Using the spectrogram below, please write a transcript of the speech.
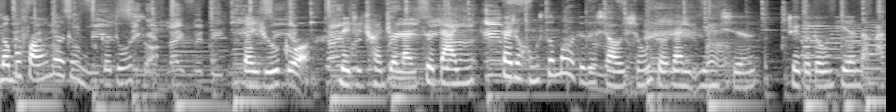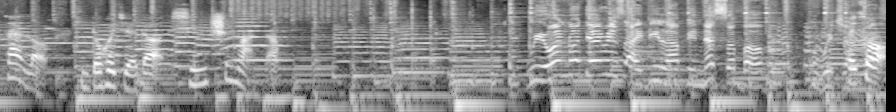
冷不防的冻你一个哆嗦。但如果那只穿着蓝色大衣、戴着红色帽子的小熊走在你面前，这个冬天哪怕再冷，你都会觉得心是暖的。没错，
